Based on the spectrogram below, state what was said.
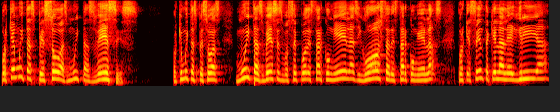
Porque muitas pessoas, muitas vezes, porque muitas pessoas, muitas vezes você pode estar com elas e gosta de estar com elas, porque sente aquela alegria,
